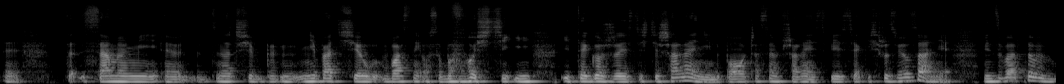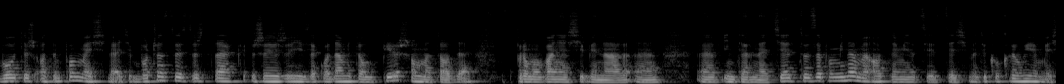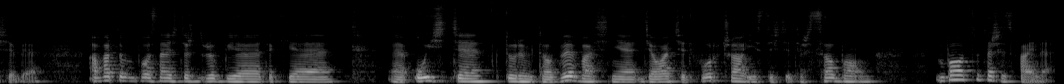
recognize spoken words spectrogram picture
samymi, e, to znaczy się, nie bać się własnej osobowości i, i tego, że jesteście szaleni, bo czasem w szaleństwie jest jakieś rozwiązanie. Więc warto by było też o tym pomyśleć, bo często jest też tak, że jeżeli zakładamy tą pierwszą metodę promowania siebie na, e, e, w internecie, to zapominamy o tym, jacy jesteśmy, tylko kreujemy siebie. A warto by było znaleźć też drugie takie ujście, w którym to wy właśnie działacie twórczo, jesteście też sobą, bo to też jest fajne.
